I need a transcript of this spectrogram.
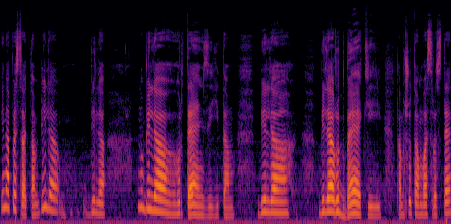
і написати там біля, біля, ну, біля гортензії, там, біля, біля рудбекії, там що там у вас росте.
